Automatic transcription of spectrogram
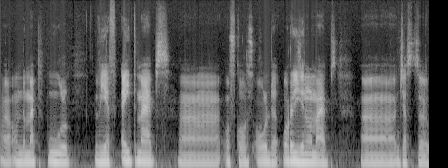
uh, on the map pool. We have eight maps, of course, all the original maps. Uh, just a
